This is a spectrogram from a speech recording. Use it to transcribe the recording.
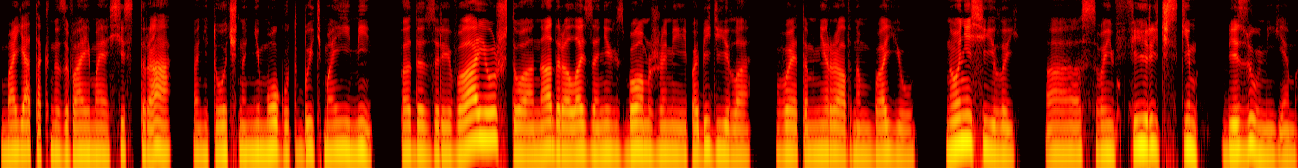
моя так называемая сестра, они точно не могут быть моими. Подозреваю, что она дралась за них с бомжами и победила в этом неравном бою. Но не силой, а своим феерическим безумием.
